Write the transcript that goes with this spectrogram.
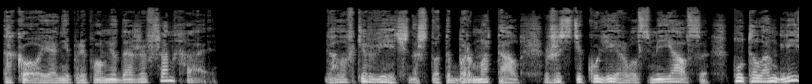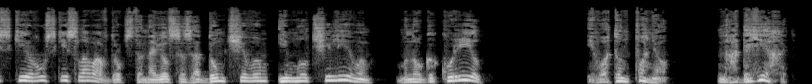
такого я не припомню даже в Шанхае. Головкер вечно что-то бормотал, жестикулировал, смеялся, путал английские и русские слова, вдруг становился задумчивым и молчаливым, много курил. И вот он понял, надо ехать.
